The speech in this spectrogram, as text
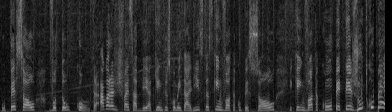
O PSOL votou contra. Agora a gente vai saber aqui entre os comentaristas quem vota com o PSOL e quem vota com o PT junto com o PL,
